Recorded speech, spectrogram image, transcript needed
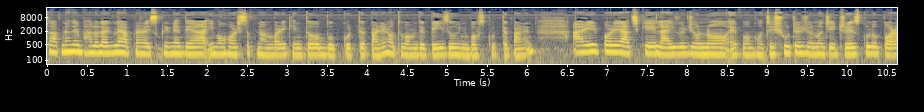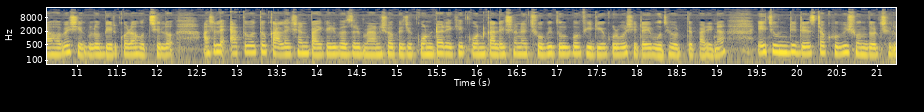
তো আপনাদের ভালো লাগলে আপনারা স্ক্রিনে দেয়া ইমো, হোয়াটসঅ্যাপ নাম্বারে কিন্তু বুক করতে পারেন, অথবা আমাদের পেজও ইনবক্স করতে পারেন। আর এরপরে আজকে লাইভের জন্য এবং হচ্ছে শ্যুটের জন্য যে ড্রেসগুলো পরা হবে, সেগুলো বের করা হচ্ছিল। আসলে এত এত কালেকশন পাইকারি বাজার ব্র্যান্ড শপে যে কোনটা রেখে কোন কালেকশনের ছবি তুলবো ভিডিও করব, সেটাই বুঝে উঠতে পারি না। এই চুন্ডি ড্রেসটা খুবই সুন্দর ছিল।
